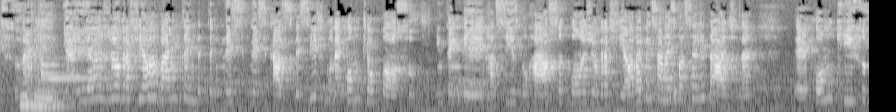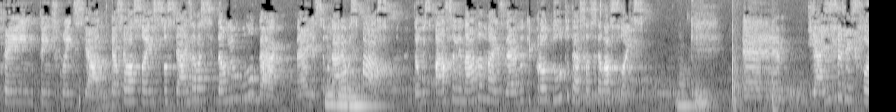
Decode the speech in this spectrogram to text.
isso, né? Uhum. E aí a geografia ela vai entender, nesse, nesse caso específico, né, como que eu posso entender racismo, raça com a geografia. Ela vai pensar na espacialidade, né? É, como que isso tem, tem influenciado? Porque as relações sociais elas se dão em algum lugar, né? E esse lugar uhum. é o uhum. espaço. Então o espaço ele nada mais é do que produto dessas relações. Ok. É, aí, se a gente for,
